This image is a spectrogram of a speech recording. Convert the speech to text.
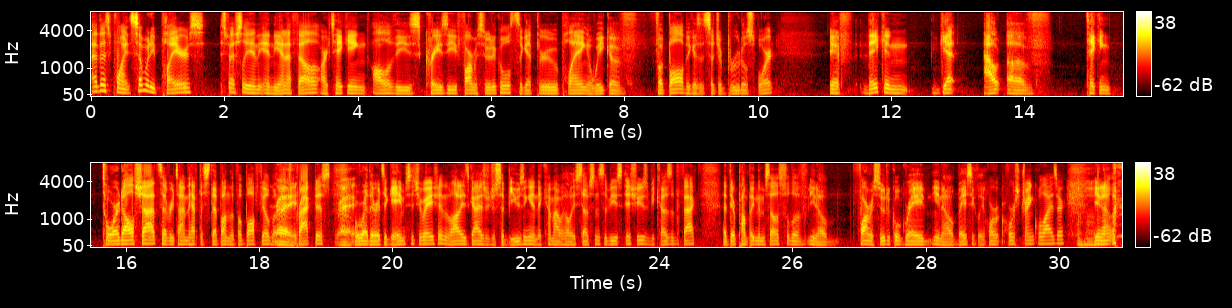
At this point, so many players, especially in the in the NFL, are taking all of these crazy pharmaceuticals to get through playing a week of football because it's such a brutal sport. If they can get out of taking Toradol shots every time they have to step on the football field, whether Right. it's practice Right. or whether it's a game situation. A lot of these guys are just abusing it and they come out with all these substance abuse issues because of the fact that they're pumping themselves full of, you know, pharmaceutical grade, you know, basically hor- horse tranquilizer. Mm-hmm. You know,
